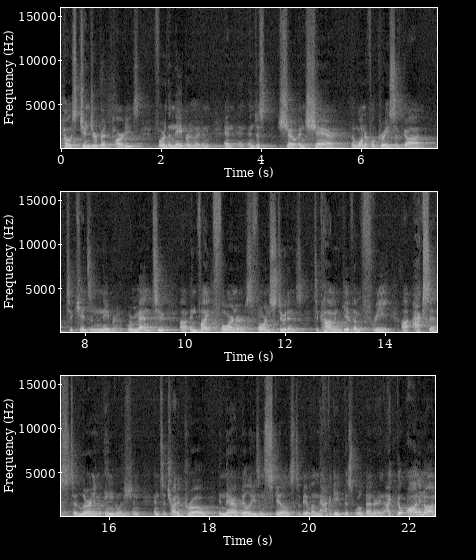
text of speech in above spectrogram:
host gingerbread parties for the neighborhood and, and, and, and just show and share the wonderful grace of God to kids in the neighborhood. We're meant to uh, invite foreigners, foreign students, to come and give them free uh, access to learning English and, and to try to grow in their abilities and skills to be able to navigate this world better. And I could go on and on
